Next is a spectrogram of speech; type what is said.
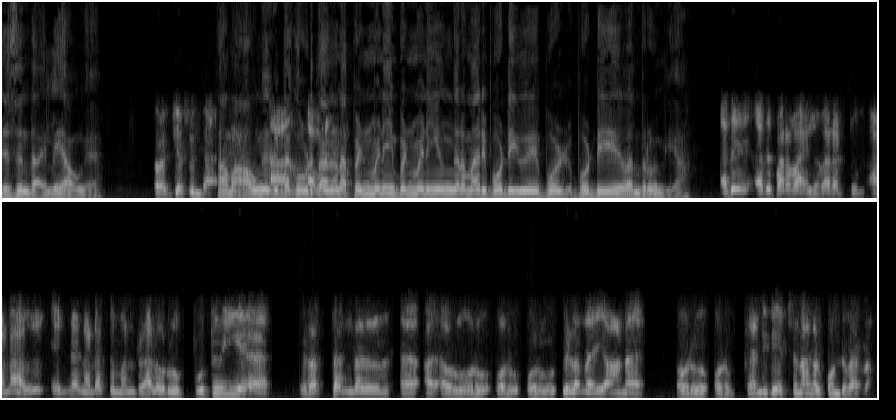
ஜெசிந்தா இல்லையா அவங்க? ஜெசிந்தா. ஆமா அவங்க கிட்ட கொடுத்தாங்கன்னா பெண்மணி பெண்மணிங்கிற மாதிரி போட்டி போட்டி வந்துரும் இல்லையா? அது அது பரவாயில்லை வரட்டும். ஆனால் என்ன நடக்கும் என்றால் ஒரு புதிய இரத்தங்கள் அஹ், ஒரு ஒரு ஒரு ஒரு இளமையான ஒரு ஒரு கேண்டிடேட்ஸ் நாங்கள் கொண்டு வர்றோம்.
